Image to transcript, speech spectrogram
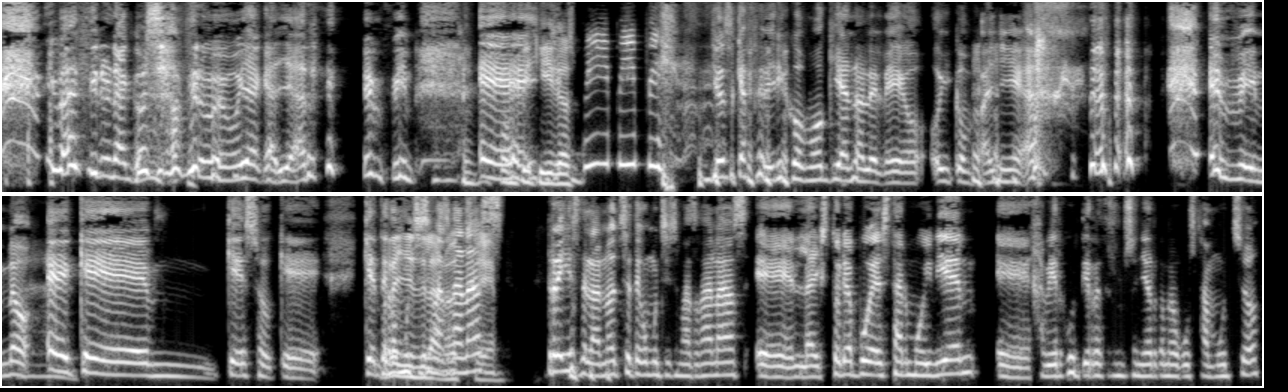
Iba a decir una cosa, pero me voy a callar. En fin. Con Eh, piquidos. Pi, pi, pi. Yo es que a Federico Moquia no le leo hoy compañía. en fin, no. Eh, que, mm, que eso, que, que tengo Reyes muchísimas ganas. Reyes de la Noche, tengo muchísimas ganas. Eh, la historia puede estar muy bien. Eh, Javier Gutiérrez es un señor que me gusta mucho.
